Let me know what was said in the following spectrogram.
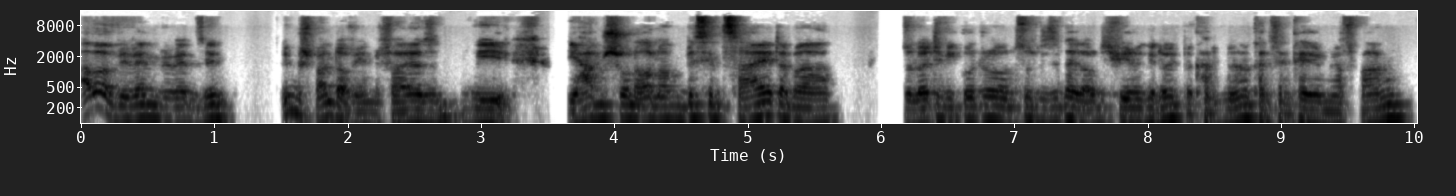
Aber wir werden, wir werden sehen. Bin gespannt auf jeden Fall. Also die, die haben schon auch noch ein bisschen Zeit, aber so Leute wie Goodrow und so, die sind halt auch nicht für ihre Geduld bekannt, ne? Kannst ja an Kevin mehr fragen.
